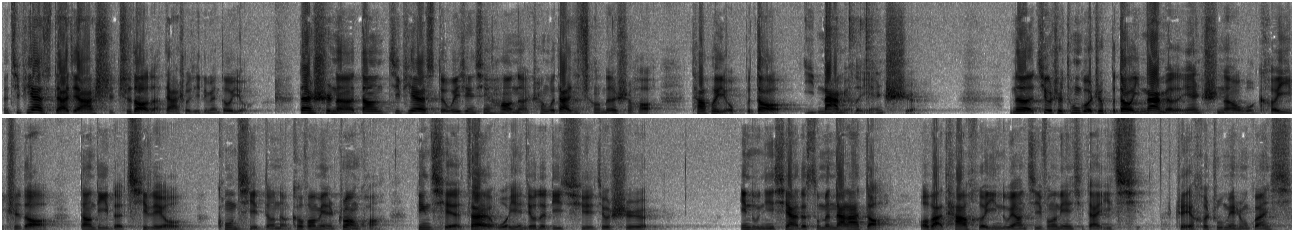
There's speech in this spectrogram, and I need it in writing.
那 GPS 大家是知道的，大家手机里面都有。但是呢，当 GPS 的卫星信号呢穿过大气层的时候，它会有不到一纳秒的延迟。那就是通过这不到一纳秒的延迟呢，我可以知道当地的气流、空气等等各方面的状况，并且在我研究的地区，就是印度尼西亚的苏门答腊岛，我把它和印度洋季风联系在一起，这也和猪没什么关系。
